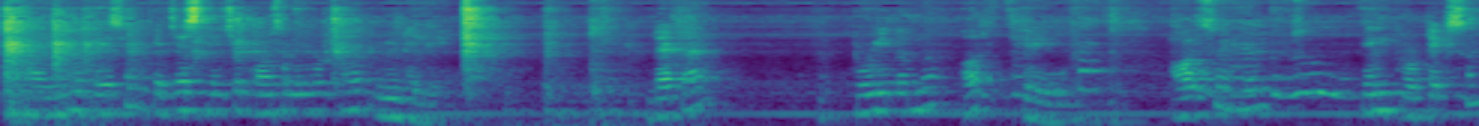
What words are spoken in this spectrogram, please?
endothelium के जस्ट नीचे कौन सा layer होता है? Middle layer data 2 in number or 3 in number. Also help in protection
